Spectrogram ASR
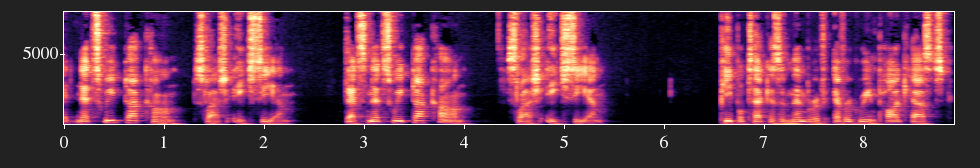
at netsuite.com/hcm. That's netsuite.com/hcm. People Tech is a member of Evergreen Podcasts.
